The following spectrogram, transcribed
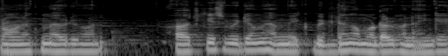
असलम एवरीवन आज की इस वीडियो में हम एक बिल्डिंग का मॉडल बनाएँगे।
